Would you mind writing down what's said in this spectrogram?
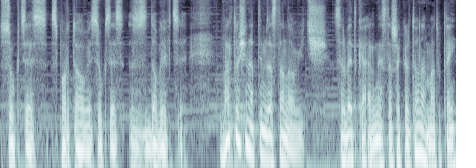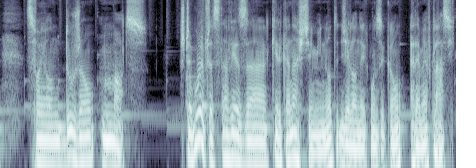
sukces sportowy, sukces zdobywcy. Warto się nad tym zastanowić. Sylwetka Ernesta Shackletona ma tutaj swoją dużą moc. Szczegóły przedstawię za kilkanaście minut dzielonych muzyką RMF Classic.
